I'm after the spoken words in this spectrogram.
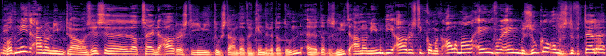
Wat niet anoniem trouwens is, eh, dat zijn de ouders die niet toestaan dat hun kinderen dat doen. Eh, dat is niet anoniem. Die ouders die kom ik allemaal één voor één bezoeken om ze te vertellen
